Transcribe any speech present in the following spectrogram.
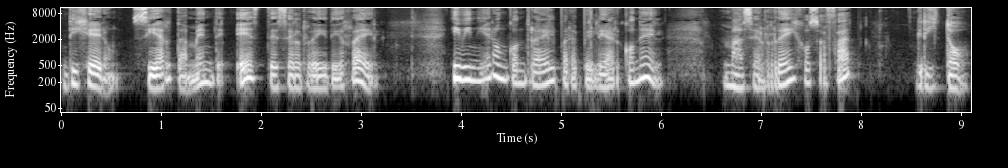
dijeron, ciertamente este es el rey de Israel, y vinieron contra él para pelear con él. Mas el rey Josafat gritó.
